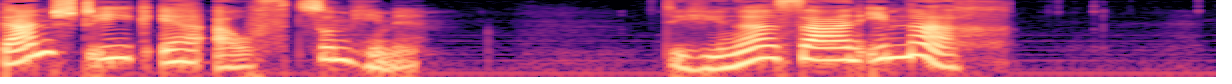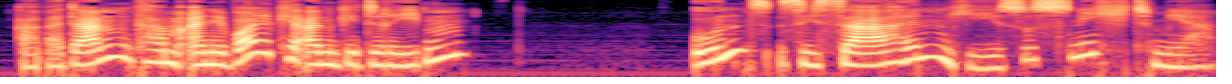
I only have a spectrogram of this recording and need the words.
Dann stieg er auf zum Himmel. Die Jünger sahen ihm nach. Aber dann kam eine Wolke angetrieben, und sie sahen Jesus nicht mehr.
